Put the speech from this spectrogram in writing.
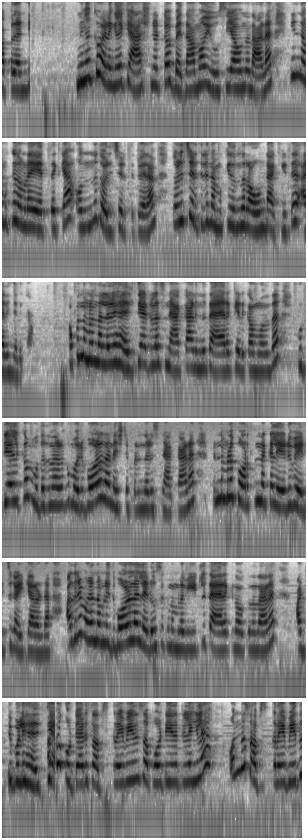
കപ്പലണ്ടി. നിങ്ങൾക്ക് വേണമെങ്കിൽ കാഷ്നട്ടോ ബദാമോ യൂസ് ചെയ്യാവുന്നതാണ്. ഇനി നമുക്ക് നമ്മുടെ ഏത്തയ്ക്ക ഒന്ന് തൊലിച്ചെടുത്തിട്ട് വരാം. തൊലിച്ചെടുത്തിട്ട് നമുക്ക് ഇതൊന്ന് റൗണ്ട് ആക്കിയിട്ട് അരിഞ്ഞെടുക്കാം. അപ്പം നമ്മൾ നല്ലൊരു ഹെൽത്തി ആയിട്ടുള്ള സ്നാക്കാണ് ഇന്ന് തയ്യാറാക്കി എടുക്കാൻ പോകുന്നത്. കുട്ടികൾക്കും മുതിർന്നവർക്കും ഒരുപോലെ തന്നെ ഇഷ്ടപ്പെടുന്ന ഒരു സ്നാക്കാണ് പിന്നെ നമ്മൾ പുറത്തു നിന്നൊക്കെ ലഡു മേടിച്ച് കഴിക്കാറുണ്ട്. അതിന് പകരം നമ്മൾ ഇതുപോലുള്ള ലഡൂസ് ഒക്കെ നമ്മൾ വീട്ടിൽ തയ്യാറാക്കി നോക്കുന്നതാണ്. അടിപൊളി ഹെൽത്തി അപ്പോൾ കൂട്ടുകാർ സബ്സ്ക്രൈബ് ചെയ്ത് സപ്പോർട്ട് ചെയ്തിട്ടില്ലെങ്കിൽ ഒന്ന് സബ്സ്ക്രൈബ് ചെയ്ത്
